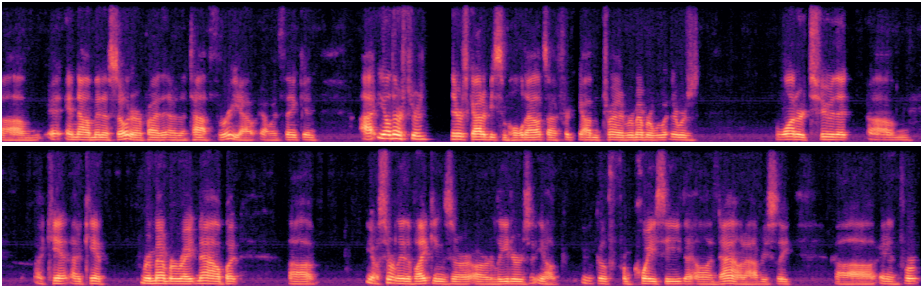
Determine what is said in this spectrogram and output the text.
um, and now Minnesota are probably the, the top three. I, I, would think, and I, you know, there's there's got to be some holdouts. I forget, I'm trying to remember what there was one or two that um, I can't I can't remember right now, but uh, you know, certainly the Vikings are, are leaders. You know, go from Kwesi on down, obviously, uh, and for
